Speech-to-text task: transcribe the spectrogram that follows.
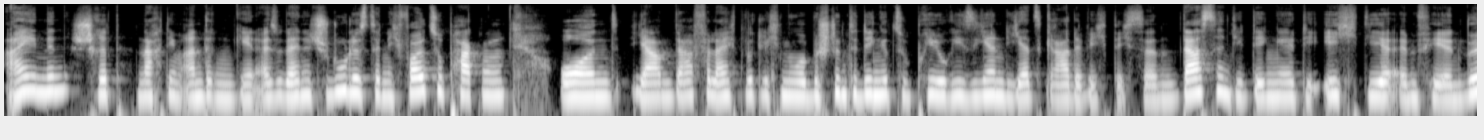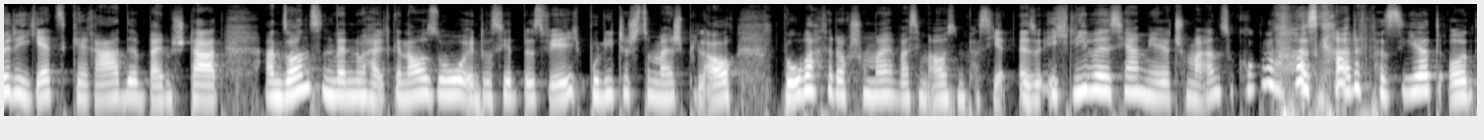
einen Schritt nach dem anderen gehen. Also deine To-Do-Liste nicht voll zu packen und ja, da vielleicht wirklich nur bestimmte Dinge zu priorisieren, die jetzt gerade wichtig sind. Das sind die Dinge, die ich dir empfehlen würde, jetzt gerade beim Start. Ansonsten, wenn du halt genauso interessiert bist wie ich, politisch zum Beispiel auch, beobachte doch schon mal, was im Außen passiert. Also ich liebe es ja, mir jetzt schon mal anzugucken, was gerade passiert. Und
